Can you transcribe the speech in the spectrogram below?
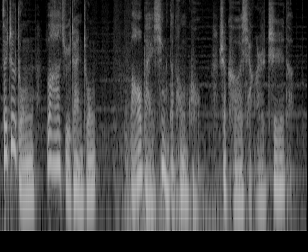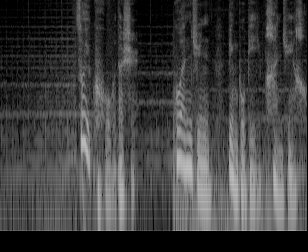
在这种拉锯战中，老百姓的痛苦是可想而知的。最苦的是，官军并不比叛军好。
